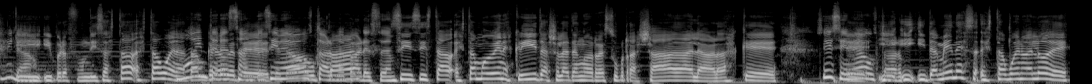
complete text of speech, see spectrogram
y, y profundiza. Está, está buena. Muy Tam, creo que interesante. Sí, me va a gustar, me parece. Sí, sí, está, está muy bien escrita. Yo la tengo re subrayada. La verdad es que. Sí, sí, me va a eh, gustar. Y, y- y también es- está bueno algo de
